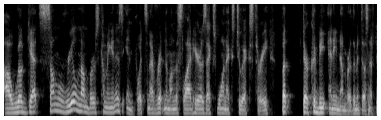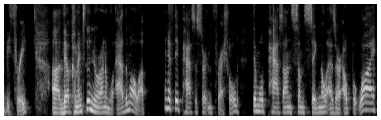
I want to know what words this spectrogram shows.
Uh, we'll get some real numbers coming in as inputs, and I've written them on the slide here as x1, x2, x3, but there could be any number of them. It doesn't have to be three. Uh, they'll come into the neuron and we'll add them all up. And if they pass a certain threshold, then we'll pass on some signal as our output y.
